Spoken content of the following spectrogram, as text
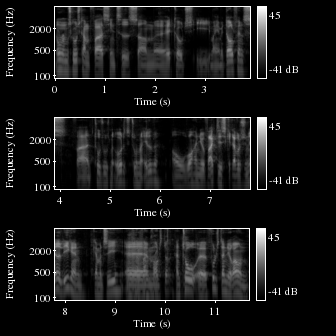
Nogle måske huske ham fra sin tid som øh, head coach i Miami Dolphins fra 2008 til 2011, og hvor han jo faktisk revolutionerede ligaen, kan man sige. Øhm, han tog øh, fuldstændig røven,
